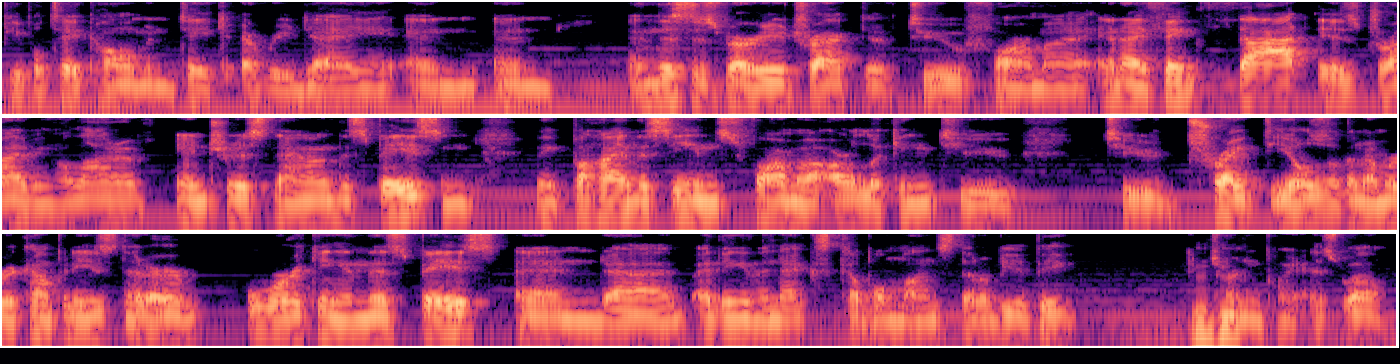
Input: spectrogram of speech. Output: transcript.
people take home and take every day and and and this is very attractive to pharma and i think that is driving a lot of interest now in the space and i think behind the scenes pharma are looking to to strike deals with a number of companies that are working in this space and uh, i think in the next couple months that'll be a big mm-hmm. turning point as well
